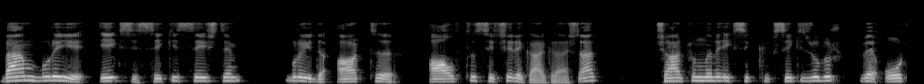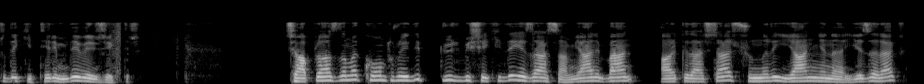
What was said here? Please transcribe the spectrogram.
ben burayı eksi 8 seçtim. Burayı da artı 6 seçerek arkadaşlar çarpımları eksi 48 olur ve ortadaki terimi de verecektir. Çaprazlama kontrol edip düz bir şekilde yazarsam yani ben arkadaşlar şunları yan yana yazarak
